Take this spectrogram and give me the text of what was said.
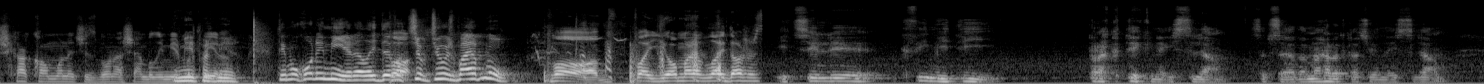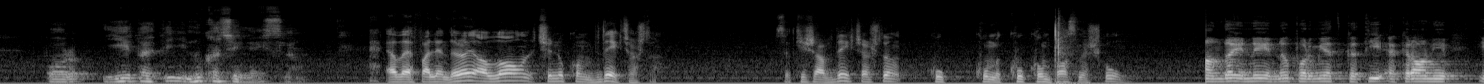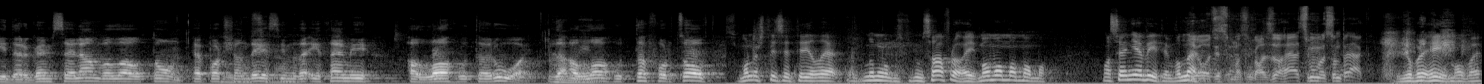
Çka ka mu ne që s'bona shembull i mirë për të mirë? Ti më konë i mirë edhe i devo po, që që është bajep mu. Po, po, jo more vlla i dashur. I cili kthimi i tij praktik në Islam, sepse edhe më herët ka qenë në Islam, por jeta e tij nuk ka qenë në Islam. Edhe e falenderoj Allahun që nuk kom vdek qashtu. Se të kisha vdek qashtu, ku, ku, ku kom pas me shku? Andaj ne nëpërmjet këtij ekrani i dërgojmë selam vëllaut tonë, e përshëndesim dhe i themi Allahu të ruajtë dhe Allahu të forcoftë. S'mun është ti se ti edhe më më më s'afro ej mo mo mo mo mo mos e nje vetin vullnet. Jo ti s'mun më ka zë hec më më s'um prek. Jo bre ej mo bre.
